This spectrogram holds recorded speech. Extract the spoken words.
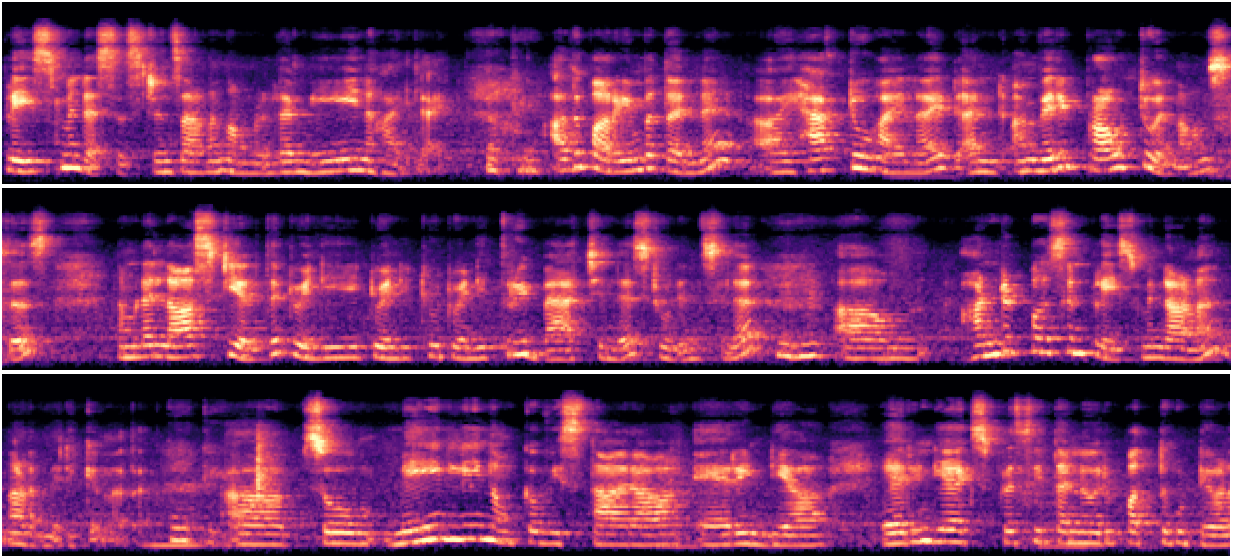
പ്ലേസ്മെന്റ് അസിസ്റ്റൻസ് ആണ് നമ്മളുടെ മെയിൻ ഹൈലൈറ്റ് അത് പറയുമ്പോൾ തന്നെ I have to highlight and I am very proud to announce this നമ്മുടെ ലാസ്റ്റ് ഇയർത്തെ twenty twenty two twenty three ബാച്ചിന്റെ സ്റ്റുഡൻസിൽ ഹൺഡ്രഡ് പേഴ്സന്റ് പ്ലേസ്മെന്റ് ആണ് നടന്നിരിക്കുന്നത്. സോ മെയിൻലി നമുക്ക് Vistara Air India Air India എക്സ്പ്രസ്സിൽ തന്നെ ഒരു പത്ത് കുട്ടികൾ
